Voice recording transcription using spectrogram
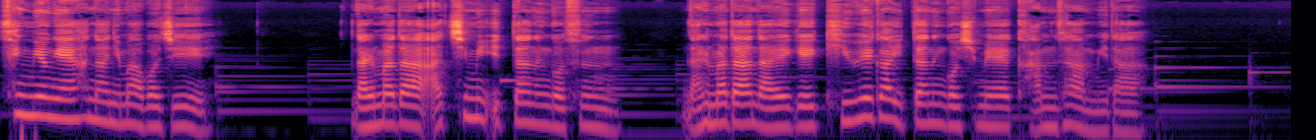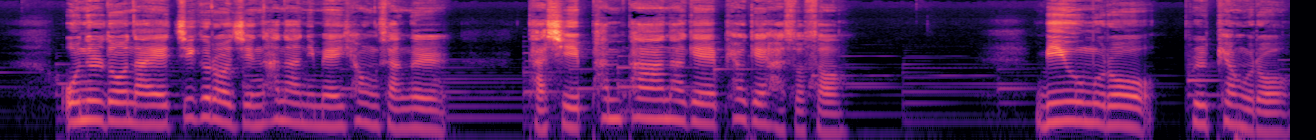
생명의 하나님 아버지, 날마다 아침이 있다는 것은 날마다 나에게 기회가 있다는 것임에 감사합니다. 오늘도 나의 찌그러진 하나님의 형상을 다시 판판하게 펴게 하소서. 미움으로, 불평으로,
